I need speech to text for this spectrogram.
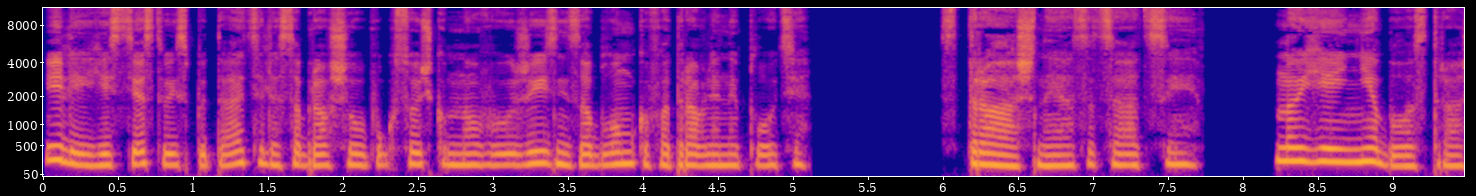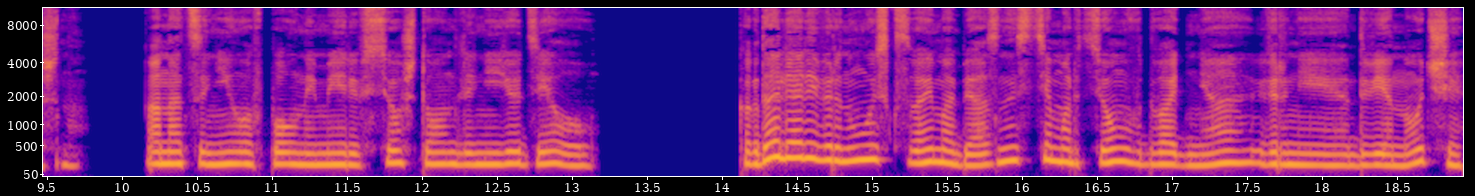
или естествоиспытателя, собравшего по кусочкам новую жизнь из обломков отравленной плоти. Страшные ассоциации. Но ей не было страшно. Она ценила в полной мере все, что он для нее делал. Когда Ляля вернулась к своим обязанностям, Артём в два дня, вернее, две ночи,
